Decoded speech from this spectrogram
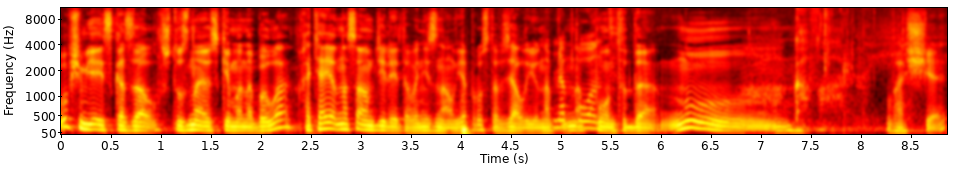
В общем, я ей сказал, что знаю, с кем она была, хотя я на самом деле этого не знал. Я просто взял ее на, На на понт. понт, да. Ну. Вообще.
